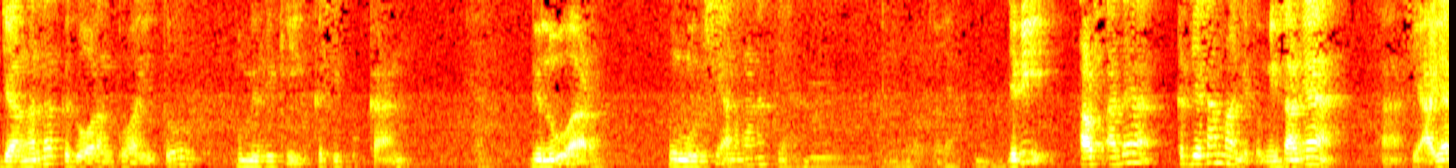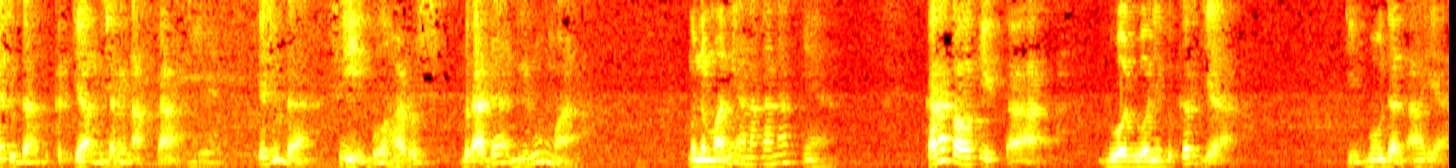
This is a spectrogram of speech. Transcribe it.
janganlah kedua orang tua itu memiliki kesibukan di luar mengurusi anak-anaknya. Hmm. Ya. Jadi harus ada kerjasama gitu. Misalnya nah, si ayah sudah bekerja mencari nafkah, Iya. ya sudah si ibu harus berada di rumah menemani anak-anaknya. Karena kalau kita dua-duanya bekerja ibu dan ayah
